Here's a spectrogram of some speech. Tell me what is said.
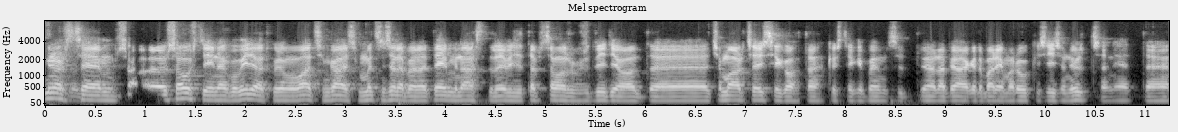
minu arust see Sousti nagu videod, kui ma vaatasin ka, siis ma mõtlesin selle peale, et eelmine aasta levisid täpselt samasugused videod äh, Jamar Chase'i kohta, kes tegi põhimõtteliselt ühe läbi aegade parima rookie season'i üldse, nii et äh,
